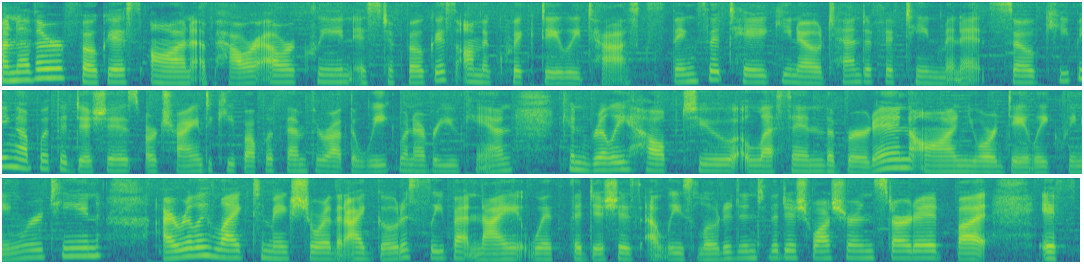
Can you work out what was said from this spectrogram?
Another focus on a power hour clean is to focus on the quick daily tasks, things that take, you know, 10 to 15 minutes. So, keeping up with the dishes or trying to keep up with them throughout the week whenever you can can really help to lessen the burden on your daily cleaning routine. I really like to make sure that I go to sleep at night with the dishes at least loaded into the dishwasher and started, but if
